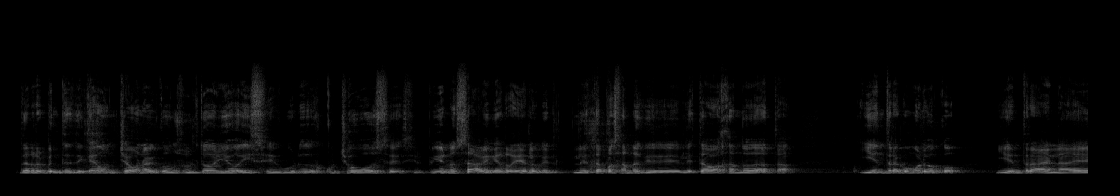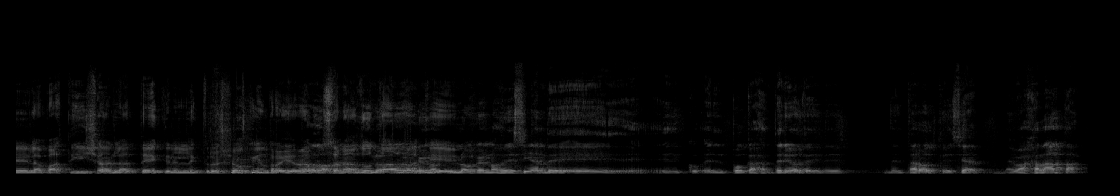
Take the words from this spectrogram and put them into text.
De repente te cae un chabón al consultorio y dice, boludo, escucho voces. Y el pibe no sabe que en realidad lo que le está pasando es que le está bajando data. Y entra como loco. Y entra en la de la pastilla, la TEC, el electroshock, y en realidad era una Perdón, persona lo- dotada lo, que, que... Nos, lo que nos decían de eh, el, el podcast anterior de, de del tarot, que decía, me baja data,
